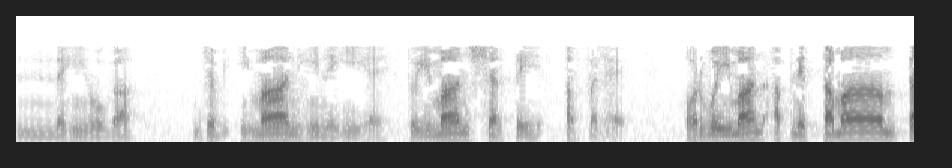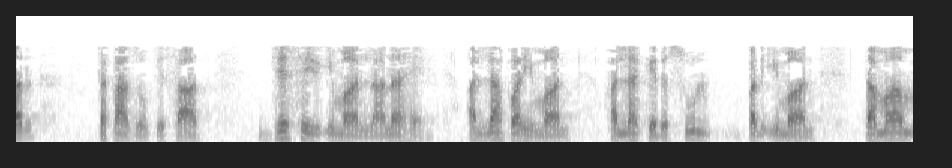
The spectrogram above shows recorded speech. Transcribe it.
نہیں ہوگا۔ جب ایمان ہی نہیں ہے تو ایمان شرط اول ہے اور وہ ایمان اپنے تمام تر تقاضوں کے ساتھ جیسے ایمان لانا ہے، اللہ پر ایمان، اللہ کے رسول پر ایمان، تمام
